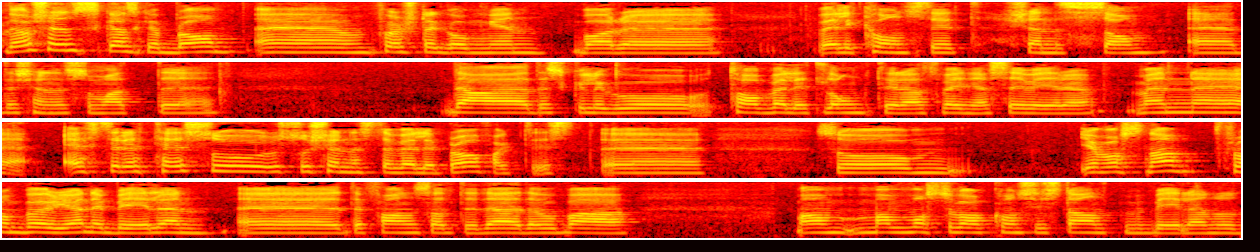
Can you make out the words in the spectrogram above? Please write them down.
Det har känts ganska bra. Eh, första gången var det väldigt konstigt, kändes det som. Eh, det kändes som att där det, skulle gå, ta väldigt lång tid att vänja sig vid det. Men eh, efter ett test så, så kändes det väldigt bra faktiskt. Eh, så mm, jag var snabb från början i bilen. Eh, det fanns alltid där. Det var bara... Man, man måste vara konsistent med bilen och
